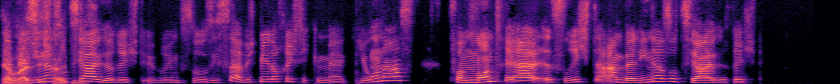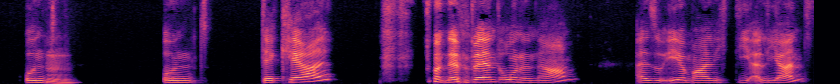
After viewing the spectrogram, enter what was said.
Ja, Ja, weiß ich Berliner halt nicht. Sozialgericht übrigens so. Siehst du, habe ich mir doch richtig gemerkt. Jonas von Montreal ist Richter am Berliner Sozialgericht. Und, Hm. und der Kerl von der Band ohne Namen, also ehemalig die Allianz,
